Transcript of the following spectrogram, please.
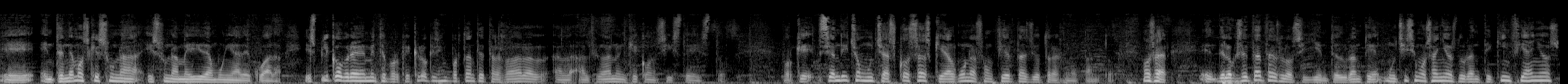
entendemos que es una, es una medida muy adecuada. Explico brevemente porque creo que es importante trasladar al ciudadano en qué consiste esto. Porque se han dicho muchas cosas que algunas son ciertas y otras no tanto. Vamos a ver, eh, de lo que se trata es lo siguiente. Durante muchísimos años, durante 15 años,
